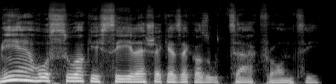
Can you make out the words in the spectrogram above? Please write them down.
Milyen hosszúak és szélesek ezek az utcák, Franci?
